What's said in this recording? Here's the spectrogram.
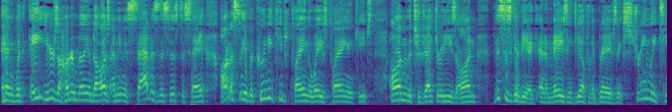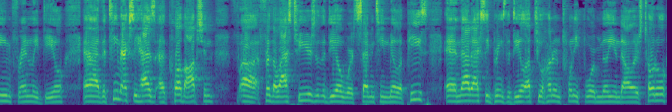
And with eight years, $100 million, I mean, as sad as this is to say, honestly, if Acuna keeps playing the way he's playing and keeps on the trajectory he's on, this is going to be a, an amazing deal for the Braves, an extremely team friendly deal. Uh, the team actually has a club option uh, for the last two years of the deal worth 17 mil apiece, and that actually brings the deal up to 124 million dollars total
